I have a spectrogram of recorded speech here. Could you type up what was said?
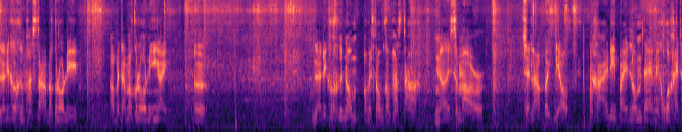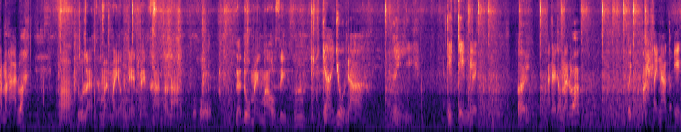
และนี่ก็คือพาสต้ามักโรนีเอาไปทำมักโรนีไง เออ และนี่ก็คือนมเอาไปต้มกับพาสต้าเนยสมอลเสร็จแล้วเอ้ยเดี๋ยวถ้าขายไอ้ดีไปลมแดงในครัวใครทำอาหารวะอ๋อดูแลวทำไมมายองเนสแม่งขาดตลาด โอ้โห แล้วดูแม่งเมาสิ อย่าอยู่นะเฮ้ยจริงๆเลย เฮ้ย อะไรตรงนั้นวะเฮ้ยปาใส่หน้าตัวเอง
